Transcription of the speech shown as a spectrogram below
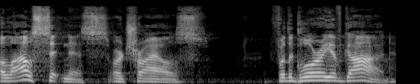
allows sickness or trials for the glory of God.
